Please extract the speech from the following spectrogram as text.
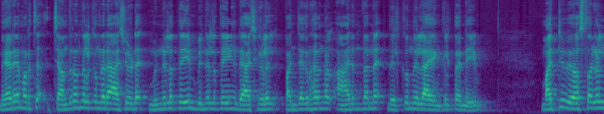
നേരെ മറിച്ച് ചന്ദ്രൻ നിൽക്കുന്ന രാശിയുടെ മുന്നിലത്തെയും പിന്നിലത്തെയും രാശികളിൽ പഞ്ചഗ്രഹങ്ങൾ ആരും തന്നെ നിൽക്കുന്നില്ല എങ്കിൽ തന്നെയും മറ്റ് വ്യവസ്ഥകളിൽ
